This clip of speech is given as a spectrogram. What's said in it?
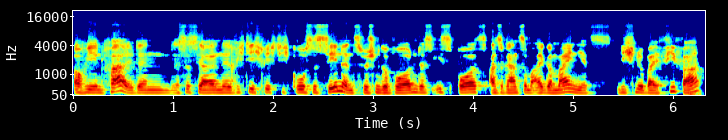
Auf jeden Fall, denn das ist ja eine richtig, richtig große Szene inzwischen geworden, das E-Sports, also ganz im Allgemeinen jetzt, nicht nur bei FIFA.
